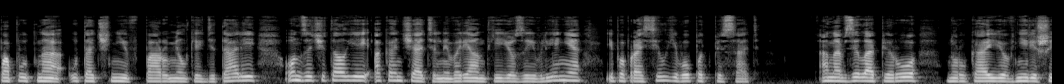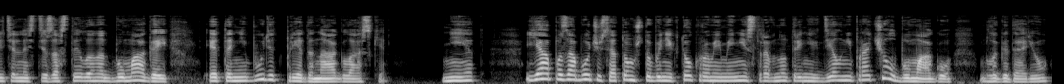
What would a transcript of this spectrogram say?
Попутно уточнив пару мелких деталей, он зачитал ей окончательный вариант ее заявления и попросил его подписать. Она взяла перо, но рука ее в нерешительности застыла над бумагой. «Это не будет предано огласке?» «Нет, Я позабочусь о том, чтобы никто, кроме министра внутренних дел, не прочел бумагу. Благодарю.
